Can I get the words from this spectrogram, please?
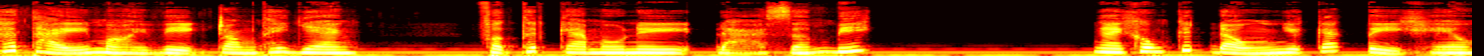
hết thảy mọi việc trong thế gian. Phật thích ca mâu ni đã sớm biết. Ngài không kích động như các tỳ kheo,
